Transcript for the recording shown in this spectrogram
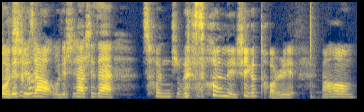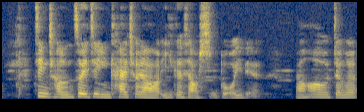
我的学校，我的学校是在村子 村里，是一个屯儿里，然后进城最近开车要一个小时多一点，然后整个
